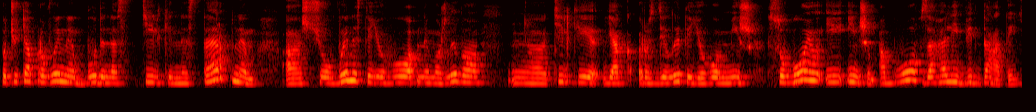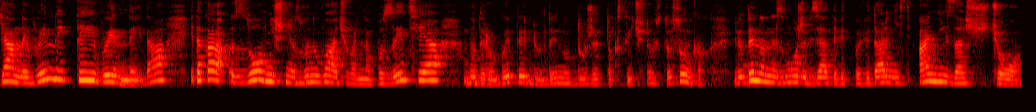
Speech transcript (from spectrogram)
почуття провини буде настільки нестерпним, що винести його неможливо тільки як розділити його між собою і іншим, або взагалі віддати. Я не винний, ти винний. Да? І така зовнішньо звинувачувальна позиція буде робити людину дуже токсичною в стосунках. Людина не зможе взяти відповідальність ані за що.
